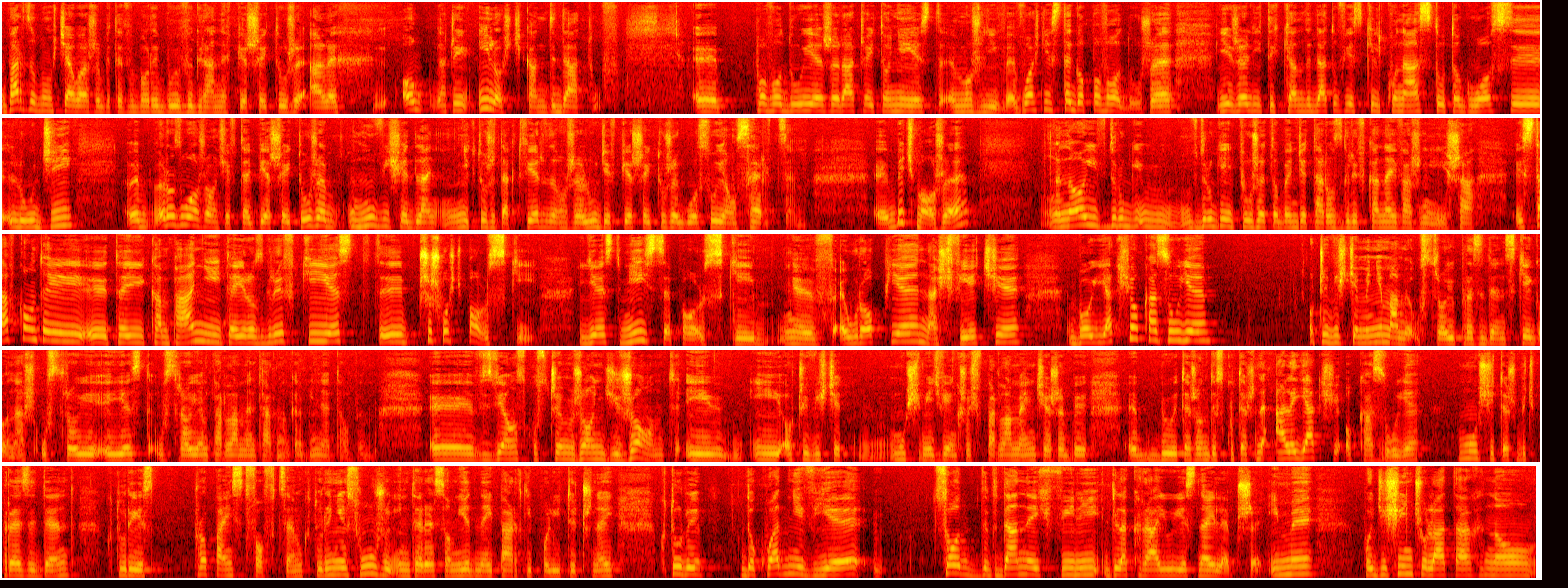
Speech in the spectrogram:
Bardzo bym chciała, żeby te wybory były wygrane w pierwszej turze, ale o, znaczy ilość kandydatów powoduje, że raczej to nie jest y, możliwe. Właśnie z tego powodu, że jeżeli tych kandydatów jest kilkunastu, to głosy ludzi y, rozłożą się w tej pierwszej turze. Mówi się, dla niektórzy tak twierdzą, że ludzie w pierwszej turze głosują sercem. Y, Być może. No i w, drugi, w drugiej turze to będzie ta rozgrywka najważniejsza. Stawką tej, tej kampanii, tej rozgrywki jest przyszłość Polski. Jest miejsce Polski y, w Europie, na świecie, bo jak się okazuje, Oczywiście my nie mamy ustroju prezydenckiego, nasz ustrój jest ustrojem parlamentarno-gabinetowym. Yy, W związku z czym rządzi rząd i, i oczywiście musi mieć większość w parlamencie, żeby yy, były te rządy skuteczne, ale jak się okazuje, musi też być prezydent, który jest propaństwowcem, który nie służy interesom jednej partii politycznej, który dokładnie wie, co w danej chwili dla kraju jest najlepsze. I my po 10 latach no,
